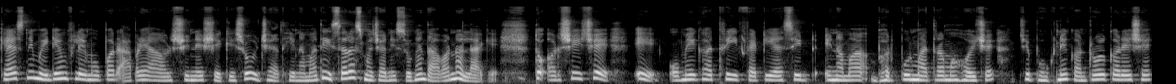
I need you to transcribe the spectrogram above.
ગેસની મીડિયમ ફ્લેમ ઉપર આપણે આ અળસીને શેકીશું, જ્યાંથી એનામાંથી સરસ મજાની સુગંધ આવવા ન લાગે. તો અળસી છે, એ ઓમેગા થ્રી ફેટી એસિડ એનામાં ભરપૂર માત્રામાં હોય છે, જે ભૂખને કંટ્રોલ કરે છે.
